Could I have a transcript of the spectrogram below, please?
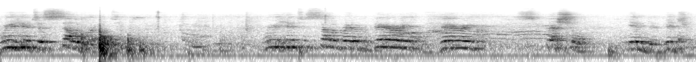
We're here to celebrate. We're here to celebrate a very, very special individual.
